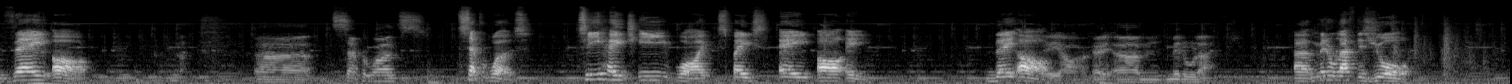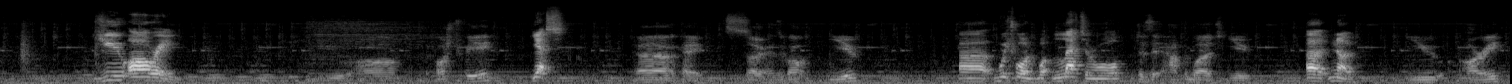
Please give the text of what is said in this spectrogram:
They are. Uh, separate words. Separate words. T H E Y space A R E. They are. They are. Okay. Um, middle left. Uh, middle left is your. U R E. You are apostrophe. E? Yes. Uh, okay. So has it got U? Uh, which one? What letter or? Does it have the word U? Uh, no. U R E.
